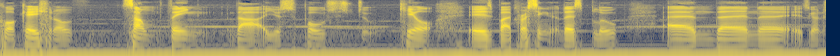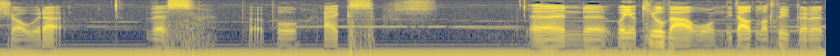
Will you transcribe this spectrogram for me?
location of something that you're supposed to kill is by pressing this blue and then uh, it's gonna show with uh, this. Purple X. And uh, when you kill that one it's automatically gonna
